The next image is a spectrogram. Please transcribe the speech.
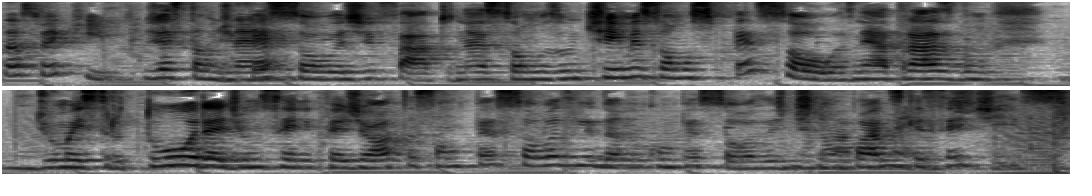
da sua equipe. Gestão de né? pessoas, de fato, né? Somos um time, somos pessoas, né? Atrás de um de uma estrutura, de um CNPJ, são pessoas lidando com pessoas. A gente Exatamente. não pode esquecer disso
